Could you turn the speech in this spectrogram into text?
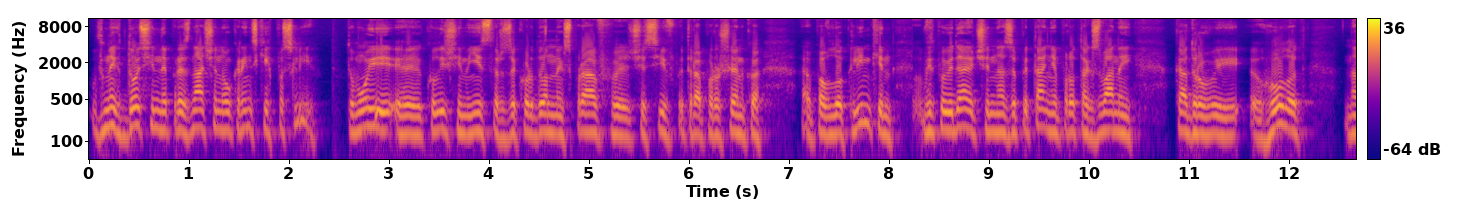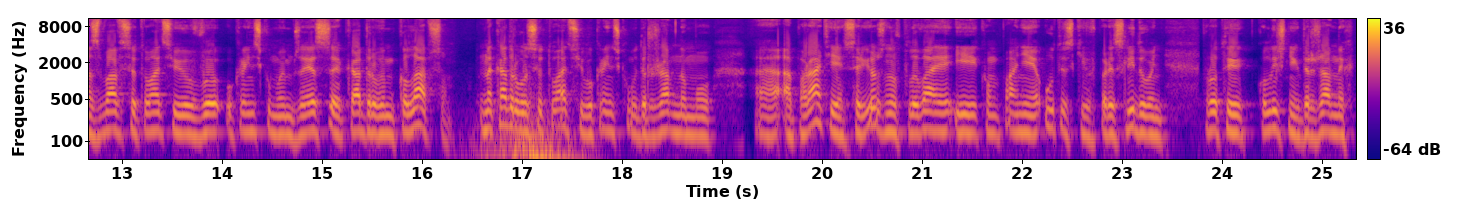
В них досі не призначено українських послів. Тому і колишній міністр закордонних справ часів Петра Порошенка Павло Клімкін, відповідаючи на запитання про так званий кадровий голод, назвав ситуацію в українському МЗС кадровим колапсом. На кадрову ситуацію в українському державному е, апараті серйозно впливає і компанія утисків переслідувань проти колишніх державних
